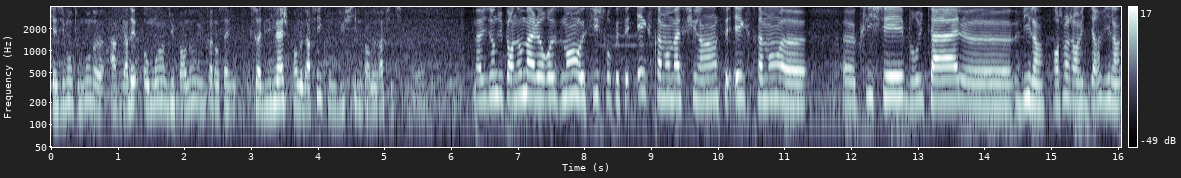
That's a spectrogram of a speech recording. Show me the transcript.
quasiment tout le monde a regardé au moins du porno une fois dans sa vie, que ce soit de l'image pornographique ou du film pornographique. Ma vision du porno, malheureusement aussi, je trouve que c'est extrêmement masculin, c'est extrêmement euh, euh, cliché, brutal, euh, vilain. Franchement, j'ai envie de dire vilain.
